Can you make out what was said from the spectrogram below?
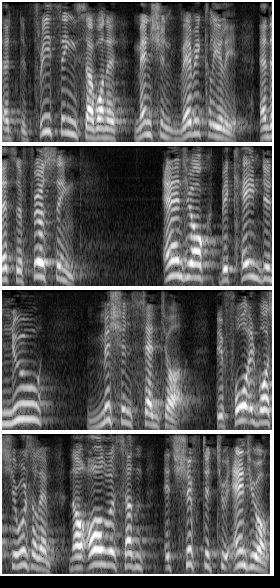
uh, three things I want to mention very clearly. And that's the first thing Antioch became the new mission center. Before it was Jerusalem. Now all of a sudden it shifted to Antioch.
